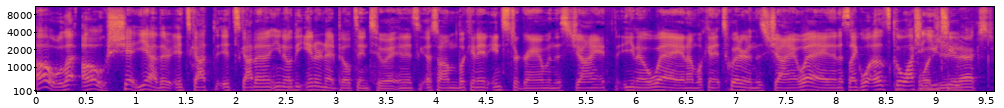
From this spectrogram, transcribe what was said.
Oh, oh shit! Yeah, there, it's got it's got a you know the internet built into it, and it's so I'm looking at Instagram in this giant you know way, and I'm looking at Twitter in this giant way, and it's like, well, let's go watch a What'd YouTube. you do next?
